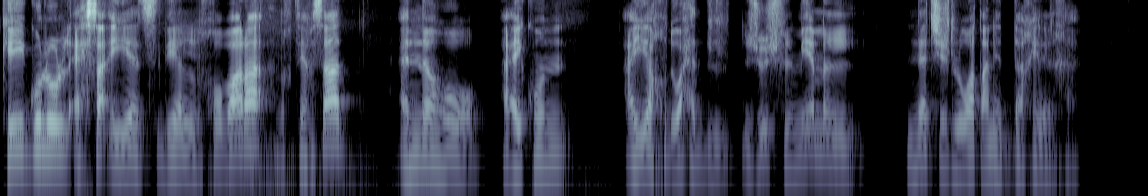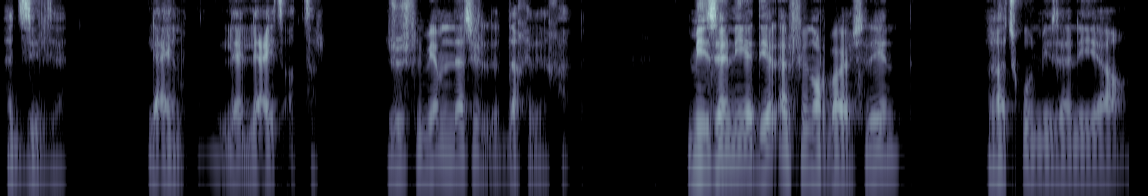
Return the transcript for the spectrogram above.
كيقولوا الإحصائيات ديال الخبراء الاقتصاد أنه غيكون غياخذ واحد جوج في المية من الناتج الوطني الداخلي الخام هاد الزلزال اللي عين اللي غيتاثر جوج في المية من الناتج الداخلي الخام. الميزانيه ديال 2024 غتكون ميزانية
